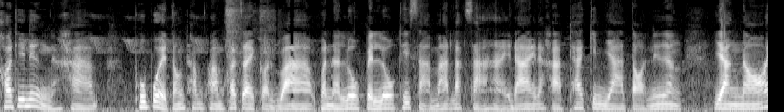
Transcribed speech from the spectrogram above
ข้อที่1นงนะครับผู้ป่วยต้องทำความเข้าใจก่อนว่าวัณโรคเป็นโรคที่สามารถรักษาหายได้นะครับ ถ้ากินยาต่อเนื่องอย่างน้อย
